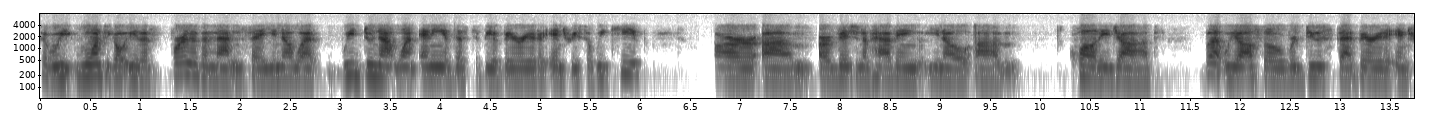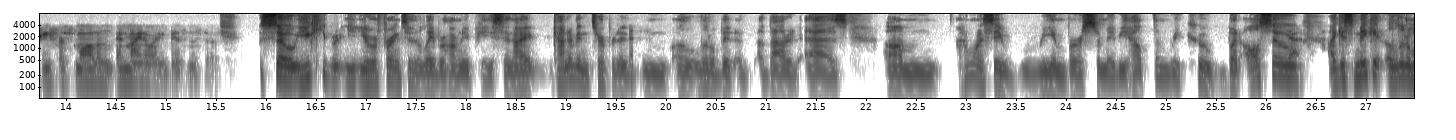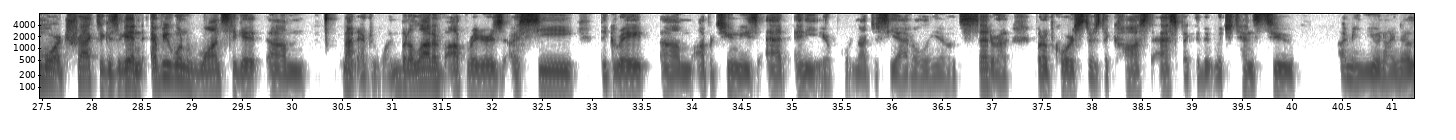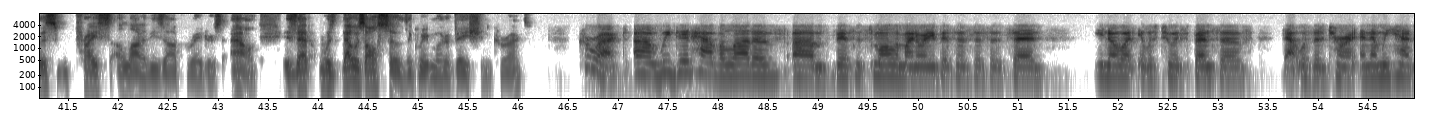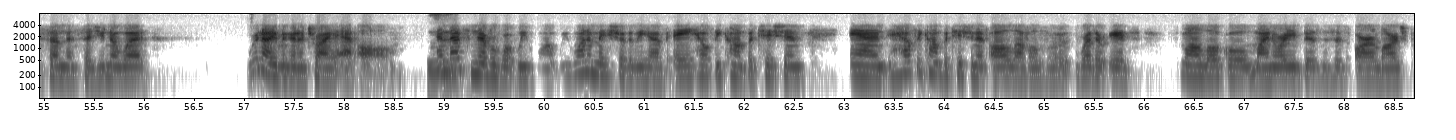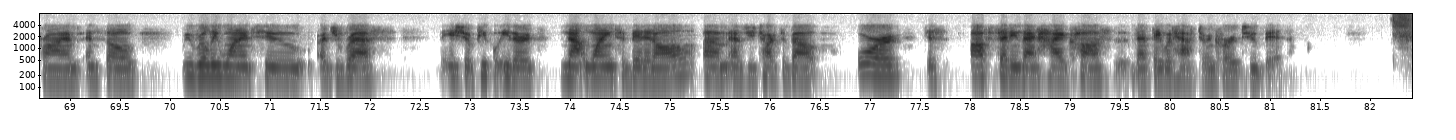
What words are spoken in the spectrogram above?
So we, we want to go either further than that and say, you know what, we do not want any of this to be a barrier to entry. So we keep our um, our vision of having, you know, um, quality jobs, but we also reduce that barrier to entry for small and minority businesses. So you keep you're referring to the labor harmony piece, and I kind of interpreted a little bit about it as um, I don't want to say reimburse or maybe help them recoup, but also yeah. I guess make it a little more attractive because again, everyone wants to get um, not everyone, but a lot of operators I see the great um, opportunities at any airport, not just Seattle, you know, et cetera. But of course, there's the cost aspect of it, which tends to I mean, you and I know this price a lot of these operators out. Is that was that was also the great motivation, correct? Correct. Uh, we did have a lot of um, business, small and minority businesses that said, you know what, it was too expensive. That was a deterrent. And then we had some that said, you know what, we're not even going to try it at all. Mm-hmm. And that's never what we want. We want to make sure that we have a healthy competition and healthy competition at all levels, whether it's small local minority businesses or large primes. And so we really wanted to address the issue of people either not wanting to bid at all, um, as you talked about, or just offsetting that high cost that they would have to incur to bid.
